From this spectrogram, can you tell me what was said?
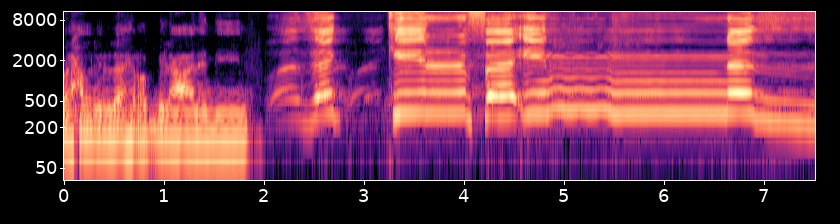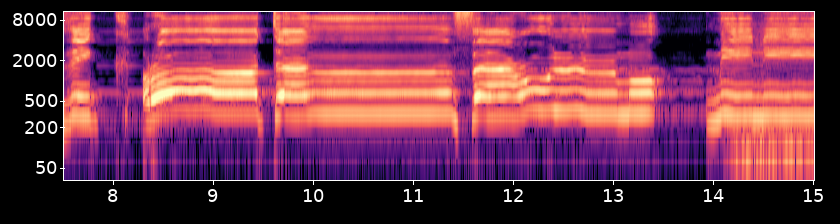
Velhamdülillahi Rabbil alemin. Ve zekir fe in فإن الذكرى تنفع المؤمنين.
